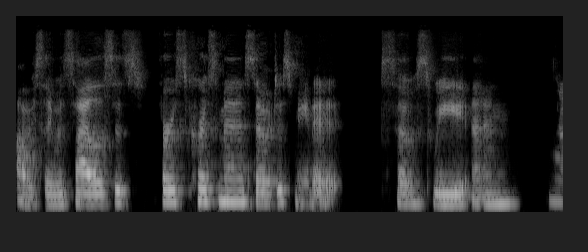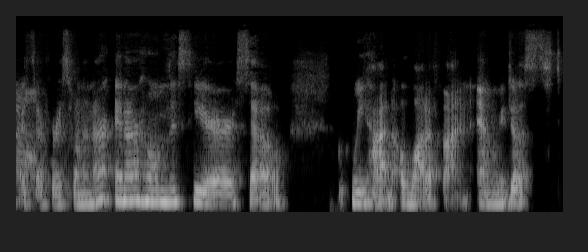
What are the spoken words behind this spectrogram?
obviously it was Silas's first Christmas, so it just made it so sweet. And it's our first one in our in our home this year, so we had a lot of fun, and we just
